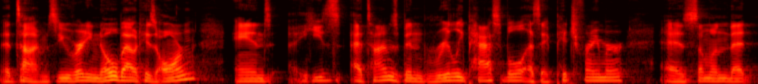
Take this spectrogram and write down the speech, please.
at times. You already know about his arm, and he's at times been really passable as a pitch framer, as someone that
